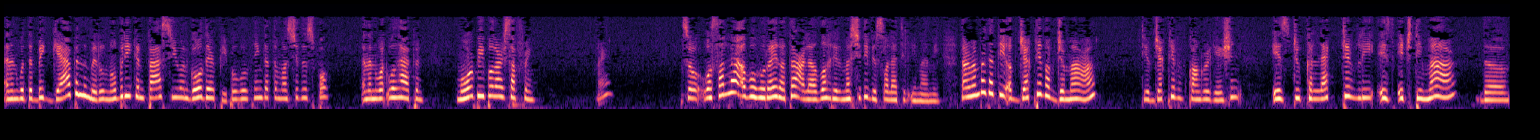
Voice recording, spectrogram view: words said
And then with the big gap in the middle, nobody can pass you and go there. People will think that the masjid is full. And then what will happen? More people are suffering. Right? So, وَصَلَّى أَبُو هُرَيْرَةَ عَلَى ظَهْرِ الْمَسْجِدِ بِصَلَاةِ الْإِمَامِ Now remember that the objective of jama'ah, the objective of congregation, is to collectively, is ijtima' the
